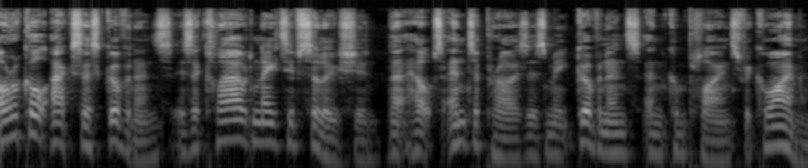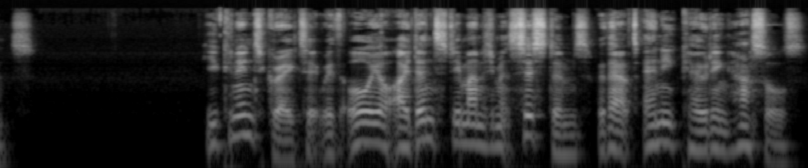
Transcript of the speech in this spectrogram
Oracle Access Governance is a cloud native solution that helps enterprises meet governance and compliance requirements. You can integrate it with all your identity management systems without any coding hassles.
